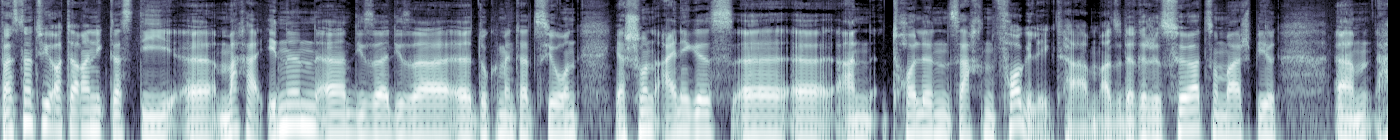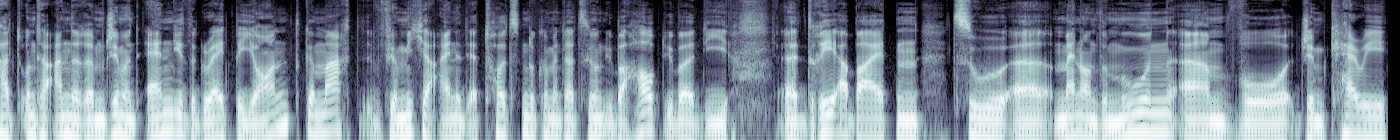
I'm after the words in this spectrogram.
Was natürlich auch daran liegt, dass die äh, MacherInnen äh, dieser, dieser äh, Dokumentation ja schon einiges äh, äh, an tollen Sachen vorgelegt haben. Also der Regisseur zum Beispiel ähm, hat unter anderem Jim und Andy The Great Beyond gemacht. Für mich ja eine der tollsten Dokumentationen überhaupt über die äh, Dreharbeiten zu Man on the Moon, ähm, wo Jim Carrey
